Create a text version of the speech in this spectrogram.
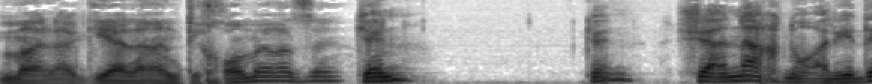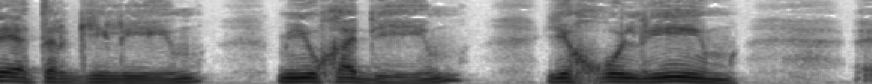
מה, להגיע לאנטי חומר הזה? כן, כן. שאנחנו על ידי התרגילים מיוחדים יכולים אה,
